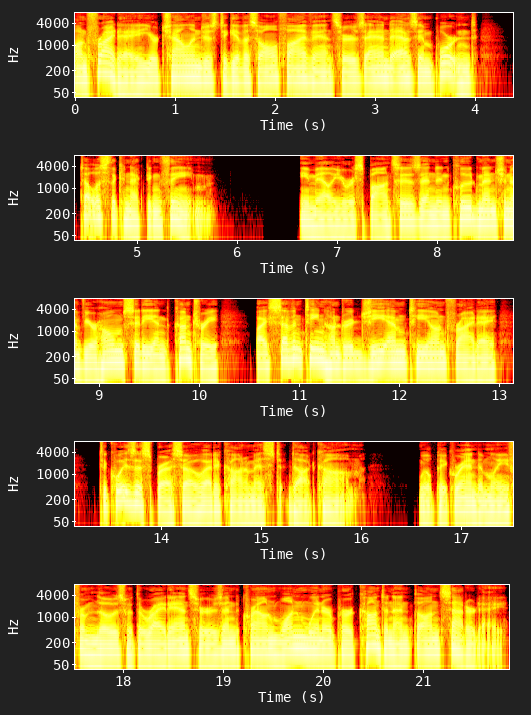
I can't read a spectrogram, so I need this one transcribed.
On Friday, your challenge is to give us all five answers and, as important, tell us the connecting theme. Email your responses and include mention of your home city and country by 1700 GMT on Friday to quizespresso at economist.com. We'll pick randomly from those with the right answers and crown one winner per continent on Saturday.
